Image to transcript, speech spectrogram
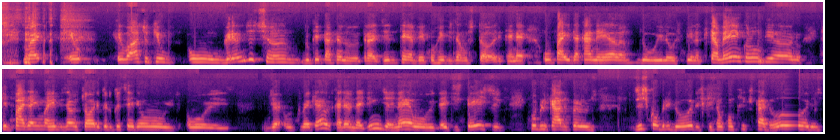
Mas eu, eu acho que o, o grande chão do que está sendo trazido tem a ver com revisão histórica, né? O País da Canela, do William Ospina, que também é colombiano, que faz aí uma revisão histórica do que seriam os, os como é que é? Os Cadernos das Índias, né? Os, esses textos publicados pelos descobridores, que são conquistadores,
